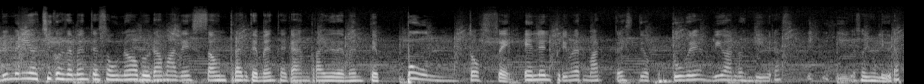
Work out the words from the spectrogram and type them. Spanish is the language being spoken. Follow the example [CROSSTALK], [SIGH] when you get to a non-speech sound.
Bienvenidos chicos de Mentes a un nuevo programa de Soundtrack de Mente acá en radiodemente.c en el primer martes de octubre. Vivan los libras. [LAUGHS] Yo soy un libra.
